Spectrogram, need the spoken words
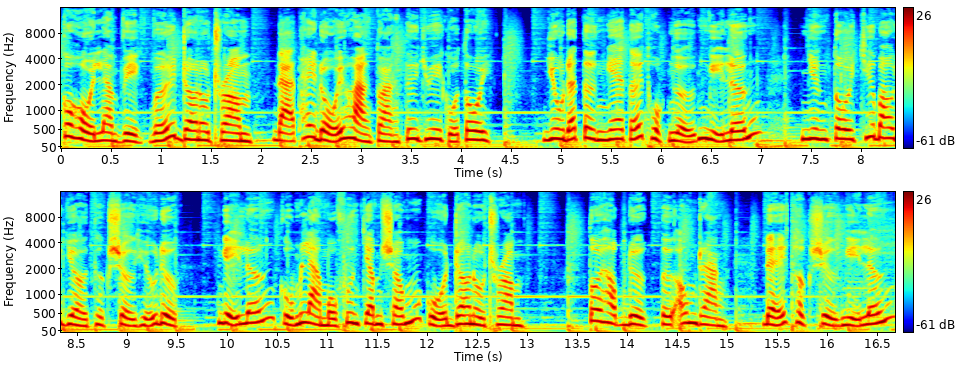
Cơ hội làm việc với Donald Trump đã thay đổi hoàn toàn tư duy của tôi. Dù đã từng nghe tới thuật ngữ nghĩ lớn, nhưng tôi chưa bao giờ thực sự hiểu được nghĩ lớn cũng là một phương châm sống của Donald Trump. Tôi học được từ ông rằng để thực sự nghĩ lớn,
